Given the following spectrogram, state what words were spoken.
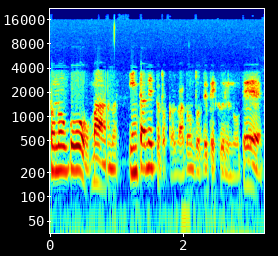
その後、まあ、あの、インターネットとかがどんどん出てくるので、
